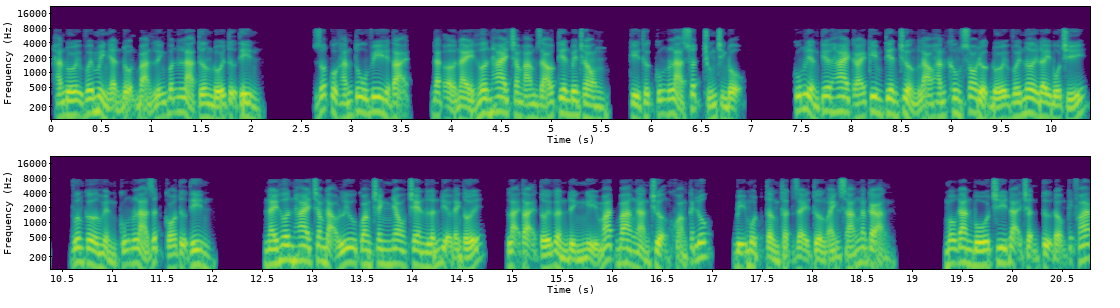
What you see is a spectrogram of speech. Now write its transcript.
hắn đối với mình nhận độn bản lĩnh vẫn là tương đối tự tin. Rốt cuộc hắn tu vi hiện tại đặt ở này hơn hai trăm ám giáo tiên bên trong, kỳ thực cũng là xuất chúng trình độ. Cũng liền kia hai cái kim tiên trưởng lão hắn không so được đối với nơi đây bố trí, vương cơ huyền cũng là rất có tự tin. Này hơn hai trăm đạo lưu quang tranh nhau chen lấn địa đánh tới, lại tại tới gần đỉnh nghỉ mát ba ngàn trượng khoảng cách lúc, bị một tầng thật dày tường ánh sáng ngăn cản. Mẫu đan bố trí đại trận tự động kích phát.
